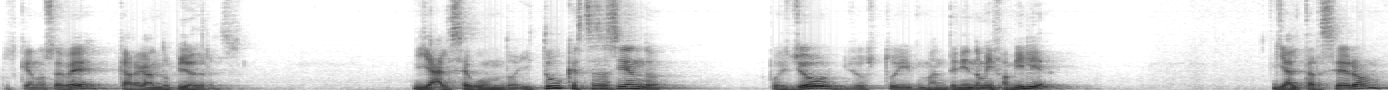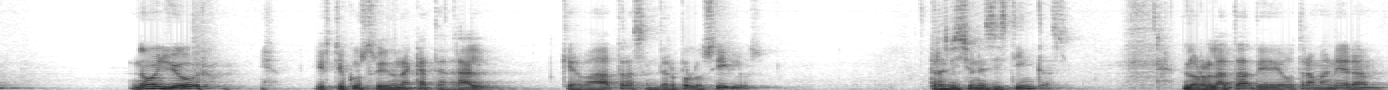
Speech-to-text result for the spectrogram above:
Pues que no se ve, cargando piedras. Y al segundo, ¿y tú qué estás haciendo? Pues yo, yo estoy manteniendo mi familia. Y al tercero, no, yo, yo estoy construyendo una catedral que va a trascender por los siglos. Tres visiones distintas. Lo relata de otra manera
